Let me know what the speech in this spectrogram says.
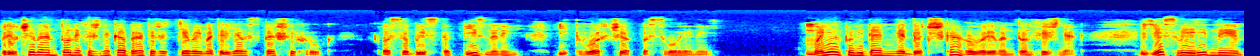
привчила Антона Хижняка брати життєвий матеріал з перших рук, особисто пізнаний і творчо освоєний. Моє оповідання дочка, говорив Антон Хижняк, є своєрідною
